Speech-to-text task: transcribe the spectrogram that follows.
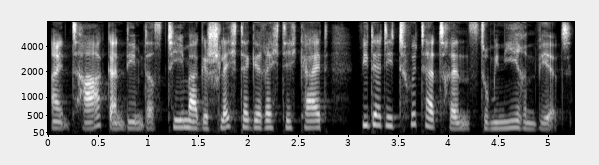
Ein Tag, an dem das Thema Geschlechtergerechtigkeit wieder die Twitter-Trends dominieren wird.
